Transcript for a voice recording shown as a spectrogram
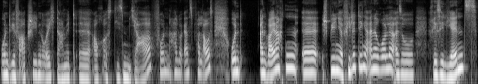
Und wir verabschieden euch damit äh, auch aus diesem Jahr von Hallo Ernstfall aus. Und an Weihnachten äh, spielen ja viele Dinge eine Rolle, also Resilienz,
